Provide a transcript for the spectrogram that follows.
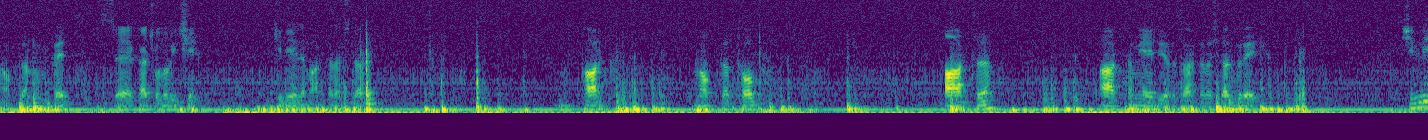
Nokta numpet S kaç olur? 2. 2 diyelim arkadaşlar. Park nokta top artı artı y diyoruz arkadaşlar break. Şimdi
